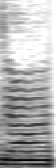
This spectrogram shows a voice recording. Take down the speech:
家。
